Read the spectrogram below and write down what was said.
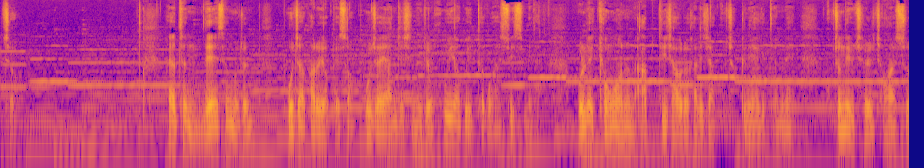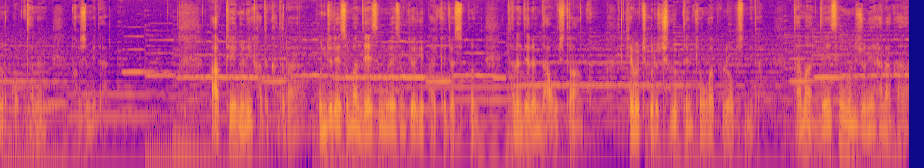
있죠. 하여튼 내 생물은 보좌 바로 옆에서 보좌에 앉으신 이를 호위하고 있다고 할 수 있습니다. 원래 경호원은 앞뒤 좌우를 가리지 않고 접근해야 하기 때문에 고정된 위치를 정할 수 없다는 것입니다. 앞뒤에 눈이 가득하더라. 본질에서만 내 생물의 성격이 밝혀졌을 뿐 다른 데는 나오지도 않고 개별적으로 취급된 경우가 별로 없습니다. 다만 내 생물 중에 하나가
